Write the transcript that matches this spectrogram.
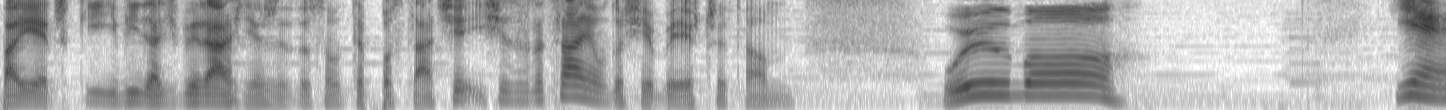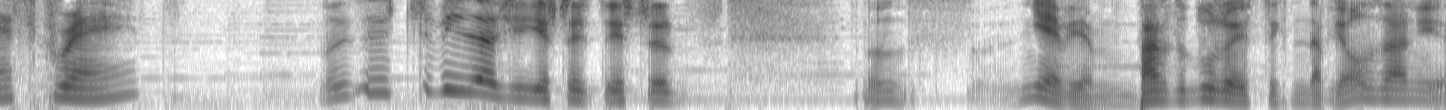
bajeczki i widać wyraźnie, że to są te postacie i się zwracają do siebie jeszcze tam Wilma! Yes, Fred? No widać jeszcze, jeszcze no, nie wiem, bardzo dużo jest tych nawiązań, yy,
